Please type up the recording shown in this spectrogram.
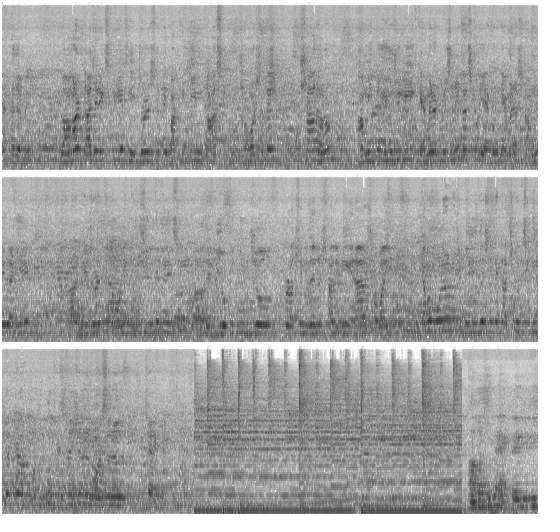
দেখা যাবে। তো আমার কাজের এক্সপিরিয়েন্স নির্ঝরের সাথে বাকি টিম কাজ খুব সবার সাথে অসাধারণ। আমি তো ইউজুয়ালি ক্যামেরার পেছনে কাজ করি, এখন ক্যামেরার সামনে দাঁড়িয়ে নির্ঝরের থেকে অনেক কিছু শিখতে পেরেছি। আমাদের DOP Turya production designer Shalini, এরা সবাই কেমন মনে হলো যে বন্ধুদের সাথে কাজ করছি, কিন্তু একটা অদ্ভুত প্রফেশনাল পার্সোনাল জায়গায় আমার শুধু একটাই জিনিস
